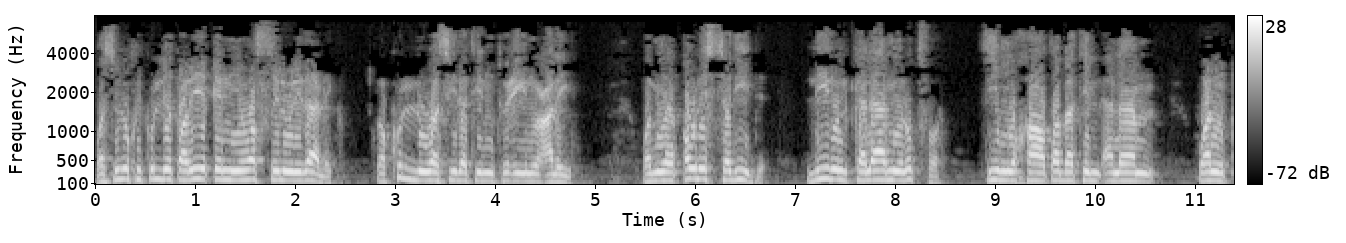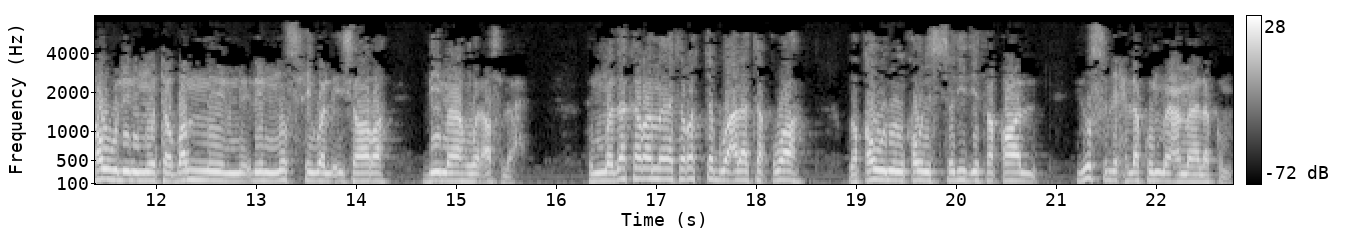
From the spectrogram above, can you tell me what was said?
وسلوك كل طريق يوصل لذلك وكل وسيلة تعين عليه. ومن القول السديد لين الكلام لطفه في مخاطبة الأنام والقول المتضمن للنصح والإشارة بما هو الأصلح. ثم ذكر ما يترتب على تقواه وقول القول السديد فقال يصلح لكم أعمالكم.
